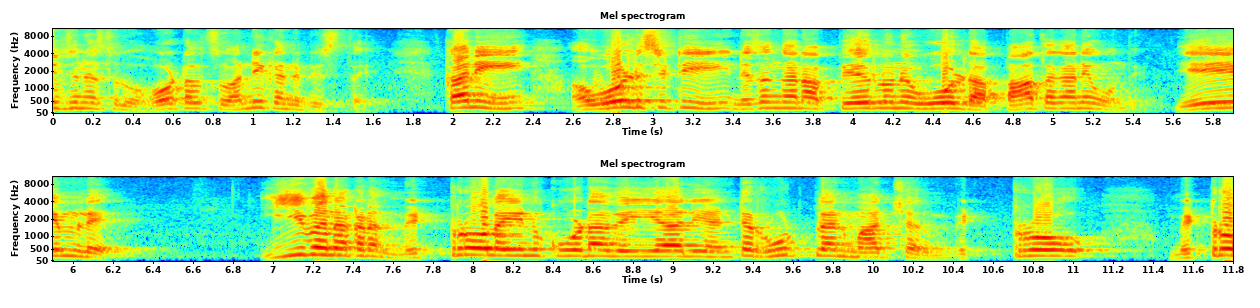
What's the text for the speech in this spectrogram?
బిజినెస్లు హోటల్స్ అన్నీ కనిపిస్తాయి. కానీ ఆ ఓల్డ్ సిటీ నిజంగా నా పేరులోనే ఓల్డ్ ఆ పాతగానే ఉంది. ఏం లే. ఈవెన్ అక్కడ మెట్రో లైన్ కూడా వేయాలి అంటే రూట్ ప్లాన్ మార్చారు. మెట్రో మెట్రో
